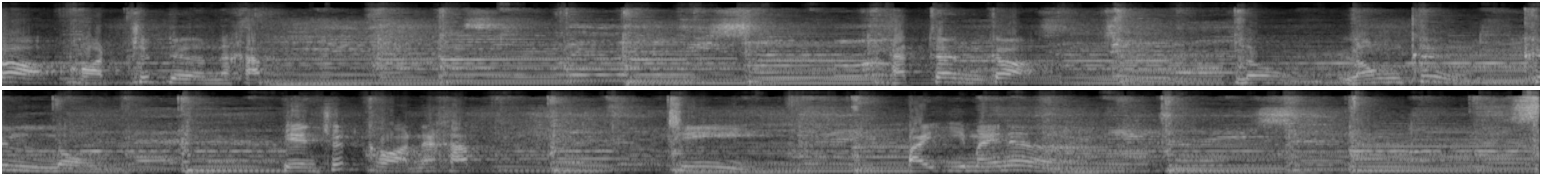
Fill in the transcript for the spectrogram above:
ก็คอร์ดชุดเดิมนะครับ แพทเทิร์นก็ลงลงขึ้นขึ้นลง เปลี่ยนชุดคอร์ดนะครับ G ไป E minor C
